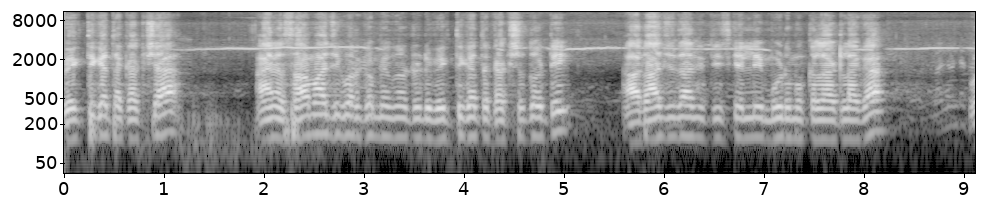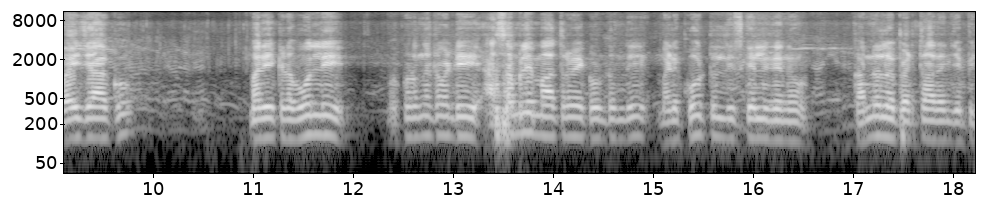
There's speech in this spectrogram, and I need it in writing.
వ్యక్తిగత కక్ష ఆయన సామాజిక వర్గం మీద ఉన్నటువంటి వ్యక్తిగత కక్షతోటి ఆ రాజధాని తీసుకెళ్ళి మూడు ముక్కలాట్లాగా వైజాగ్ మరి ఇక్కడ ఓన్లీ ఇక్కడ ఉన్నటువంటి అసెంబ్లీ మాత్రమే ఇక్కడ ఉంటుంది మరి కోర్టులు తీసుకెళ్ళి నేను కన్నులో పెడతారని చెప్పి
